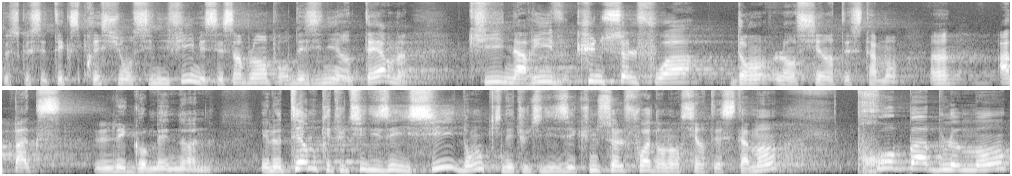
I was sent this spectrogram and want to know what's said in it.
de ce que cette expression signifie, mais c'est simplement pour désigner un terme qui n'arrive qu'une seule fois dans l'Ancien Testament, un apax legomenon. Et le terme qui est utilisé ici, donc qui n'est utilisé qu'une seule fois dans l'Ancien Testament, probablement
